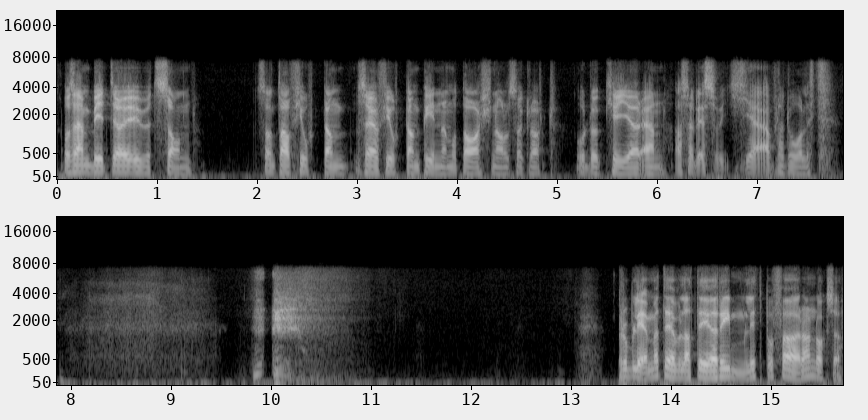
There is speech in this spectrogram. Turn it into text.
Och sen byter jag ut Son. Som tar 14, så jag 14 pinnar mot Arsenal såklart. Och Doki gör en. Alltså det är så jävla dåligt. Problemet är väl att det är rimligt på förhand också.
